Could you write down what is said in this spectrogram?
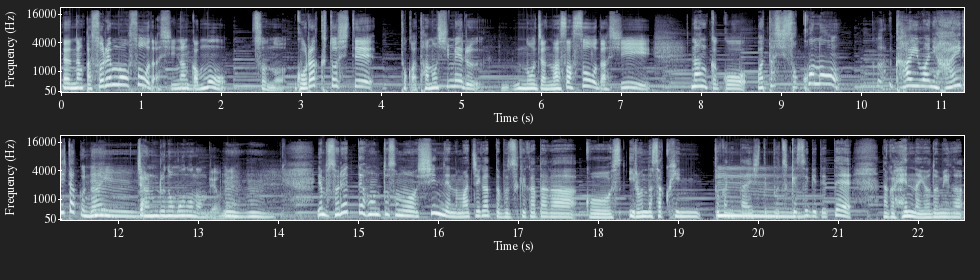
ね。なんかそれもそうだしなんかもうその娯楽としてとか楽しめるのじゃなさそうだしなんかこう私そこの会話に入りたくないジうん。ャンルのものなんだようんうね。ん。でもそれって本当その信念の間違ったぶつけ方がこういろんな作品とかに対してぶつけすぎててなんか変なよどみが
